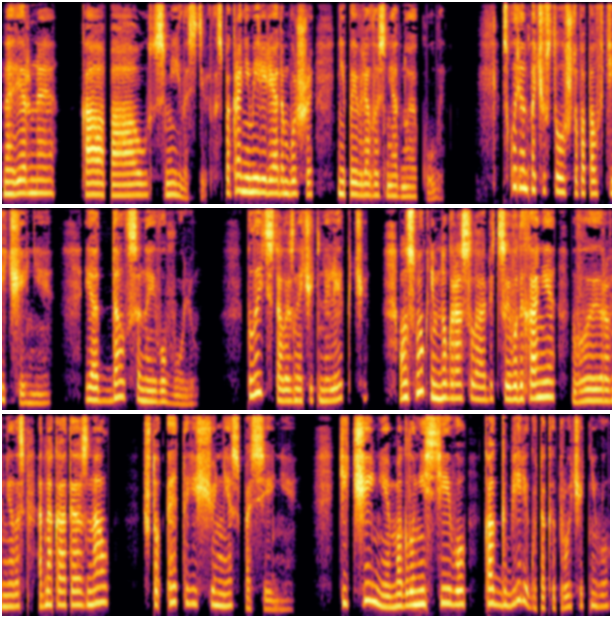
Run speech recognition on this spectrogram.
Наверное, Каапау смилостивилась. По крайней мере, рядом больше не появлялось ни одной акулы. Вскоре он почувствовал, что попал в течение, и отдался на его волю. Плыть стало значительно легче. Он смог немного расслабиться, его дыхание выровнялось, однако Атеа знал, что это еще не спасение. Течение могло нести его как к берегу, так и прочь от него.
